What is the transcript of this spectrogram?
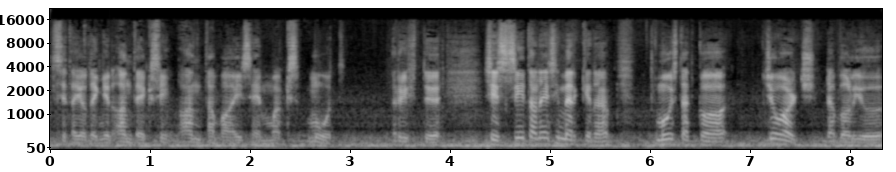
sitä jotenkin anteeksi antavaisemmaksi muut ryhtyy. Siis siitä on esimerkkinä, muistatko George W.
